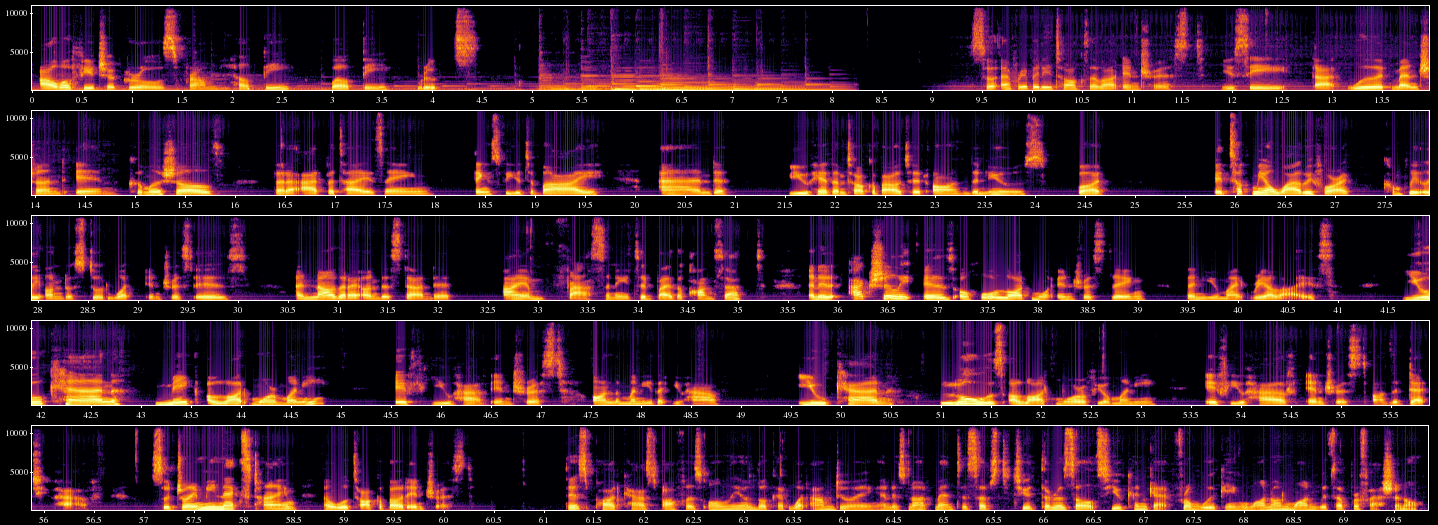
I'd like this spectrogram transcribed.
our future grows from healthy, wealthy roots. So, everybody talks about interest. You see that word mentioned in commercials that are advertising things for you to buy, and you hear them talk about it on the news. But it took me a while before I completely understood what interest is. And now that I understand it, I am fascinated by the concept. And it actually is a whole lot more interesting than you might realize. You can make a lot more money if you have interest on the money that you have. You can lose a lot more of your money if you have interest on the debt you have. So join me next time and we'll talk about interest. This podcast offers only a look at what I'm doing and is not meant to substitute the results you can get from working one on one with a professional.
